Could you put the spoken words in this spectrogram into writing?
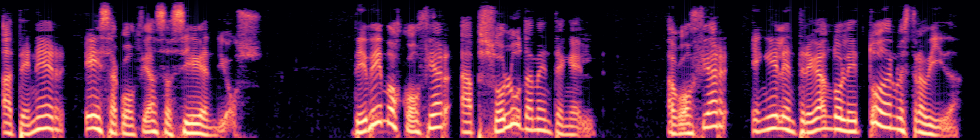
a tener esa confianza ciega en Dios. Debemos confiar absolutamente en Él, a confiar en Él entregándole toda nuestra vida,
